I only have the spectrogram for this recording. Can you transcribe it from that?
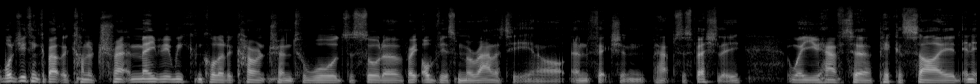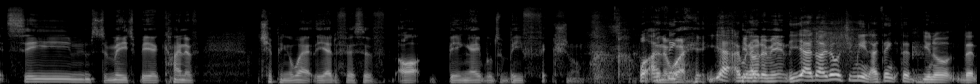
What do you think about the kind of trend? Maybe we can call it a current trend towards a sort of very obvious morality in art and fiction, perhaps especially, where you have to pick a side. And it seems to me to be a kind of chipping away at the edifice of art being able to be fictional. Well, in I a think, way, yeah, I mean, you know what I mean. Yeah, no, I know what you mean. I think that you know that,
